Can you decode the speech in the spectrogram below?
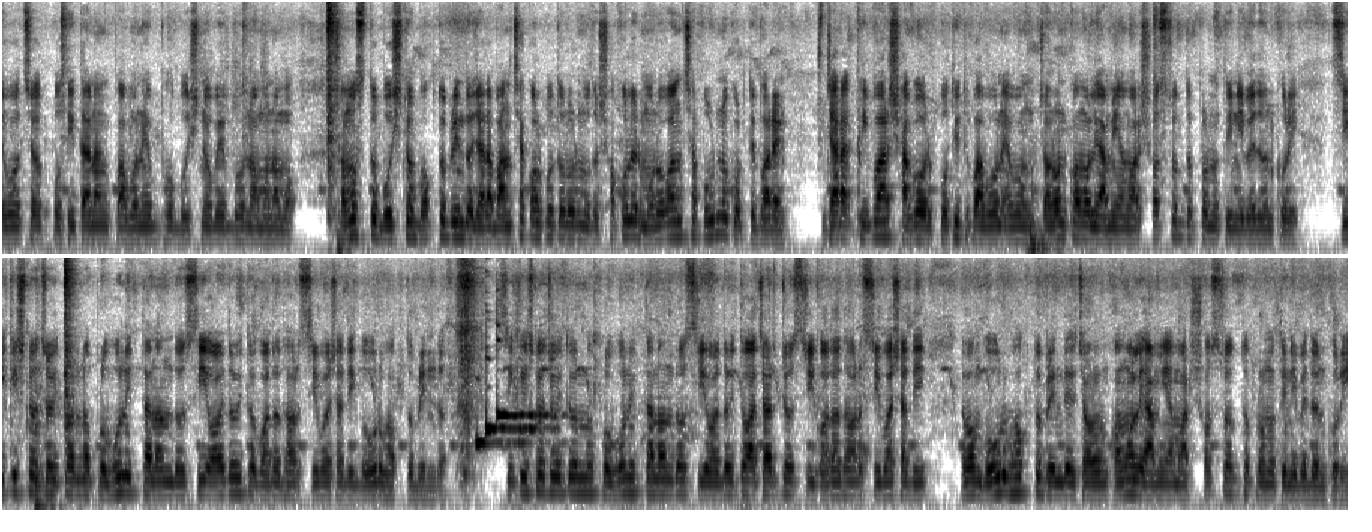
এবচ পতিতানাং পাবনেভ্য বৈষ্ণবেভ্য নম নম। সমস্ত বৈষ্ণব ভক্তবৃন্দ যারা বাঞ্ছা কল্পতরুর মতো সকলের মনোবাঞ্ছা পূর্ণ করতে পারেন, যারা কৃপার সাগর, পতিত পাবন এবং চরণ কমলে আমি আমার সশ্রদ্ধ প্রণতি নিবেদন করি। শ্রীকৃষ্ণ চৈতন্য প্রভু নিত্যানন্দ শ্রী অদ্বৈত গদাধর শ্রীবসাদী গৌর ভক্তবৃন্দ। শ্রীকৃষ্ণ চৈতন্য প্রভু নিত্যানন্দ শ্রী অদ্বৈত আচার্য শ্রী গদাধর শ্রীবাসাদি এবং গৌর ভক্তবৃন্দের চরণ কমলে আমি আমার সশ্রদ্ধ প্রণতি নিবেদন করি।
